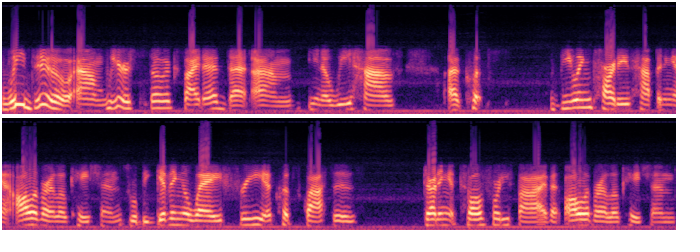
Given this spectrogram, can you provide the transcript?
We do. Um, we are so excited that um, you know we have eclipse viewing parties happening at all of our locations. We'll be giving away free eclipse glasses starting at 12:45 at all of our locations,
